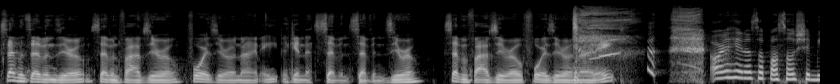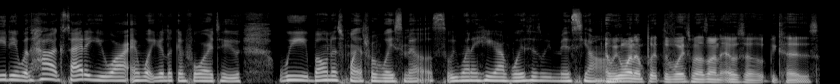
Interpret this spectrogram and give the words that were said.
770-750-4098. Again, that's 770-750-4098. or hit us up on social media with how excited you are and what you're looking forward to. We bonus points for voicemails. We want to hear our voices. We miss y'all. and we want to put the voicemails on the episode because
